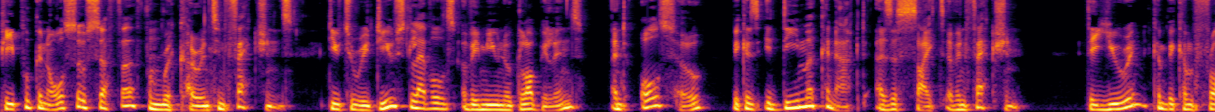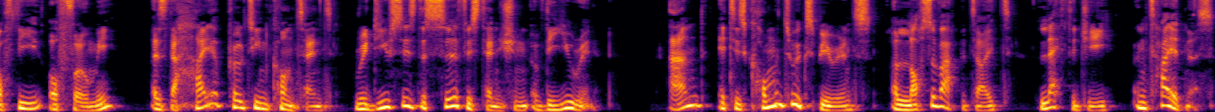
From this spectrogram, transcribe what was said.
People can also suffer from recurrent infections due to reduced levels of immunoglobulins and also because edema can act as a site of infection. The urine can become frothy or foamy as the higher protein content reduces the surface tension of the urine. And it is common to experience a loss of appetite, lethargy, and tiredness.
